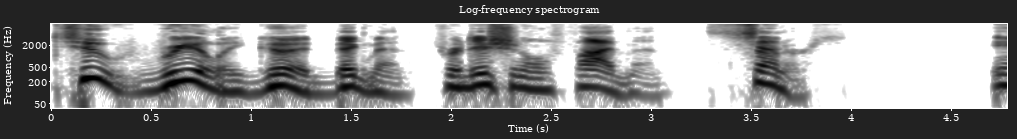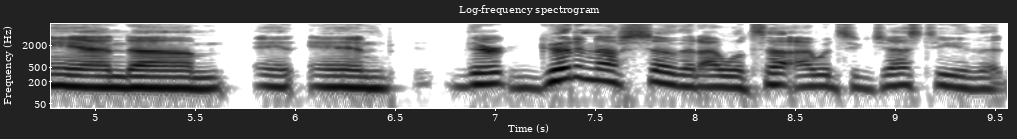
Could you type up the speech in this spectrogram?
two really good big men, traditional five men centers, and um and and they're good enough so that I will tell I would suggest to you that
